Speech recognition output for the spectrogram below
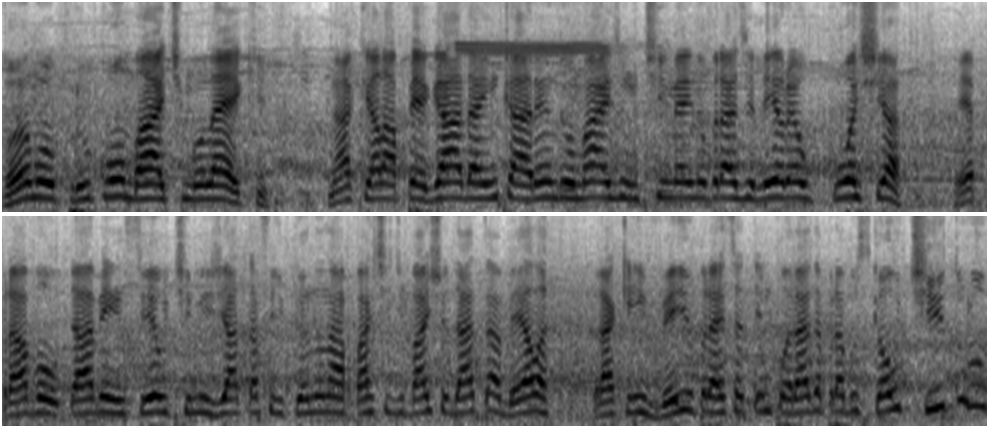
Vamos pro combate, moleque. Naquela pegada, encarando mais um time aí no brasileiro, é o Coxa. É pra voltar a vencer, o time já tá ficando na parte de baixo da tabela. Pra quem veio pra essa temporada pra buscar o título,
